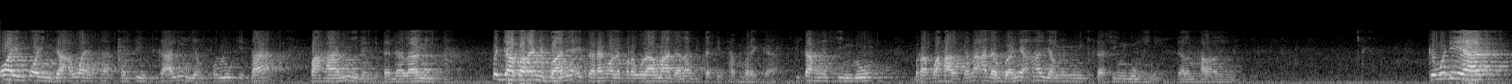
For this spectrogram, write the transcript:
poin-poin dakwah yang sangat penting sekali yang perlu kita pahami dan kita dalami. Penjabarannya banyak diterang oleh para ulama dalam kitab-kitab mereka. Kita hanya singgung berapa hal karena ada banyak hal yang memang kita singgung ini dalam -hal ini. Kemudian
